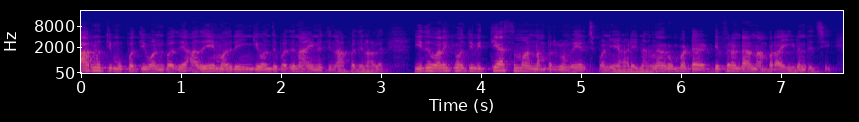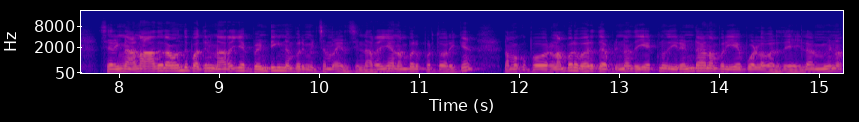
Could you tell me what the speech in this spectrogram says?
அறுநூற்றி முப்பத்தி ஒன்பது அதே மாதிரி இங்கே வந்து பார்த்திங்கன்னா ஐநூற்றி நாற்பத்தி நாலு. இது வரைக்கும் வந்து வித்தியாசமான நம்பர்கள் முயற்சி பண்ணி ஆடினாங்க. ரொம்ப ட டிஃப்ரெண்ட்டான நம்பராக இருந்துச்சு. சரிங்களா? ஆனால் அதில் வந்து பார்த்திங்கன்னா நிறைய பெண்டிங் நம்பர் மிச்சமாயிருச்சு. நிறைய நம்பர் பொறுத்த வரைக்கும் நமக்கு இப்போ ஒரு நம்பர் வருது அப்படின்னா அந்த எட்நூறு ரெண்டாம் நம்பர் ஏ போலில் வருது. இல்லை மூணு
